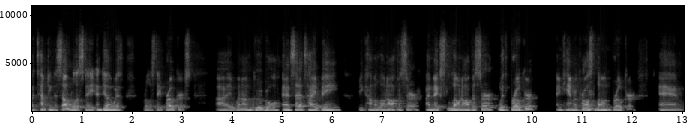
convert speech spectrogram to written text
attempting to sell real estate and dealing with real estate brokers, I went on Google and instead of typing become a loan officer, I mixed loan officer with broker and came across mm-hmm. loan broker. And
